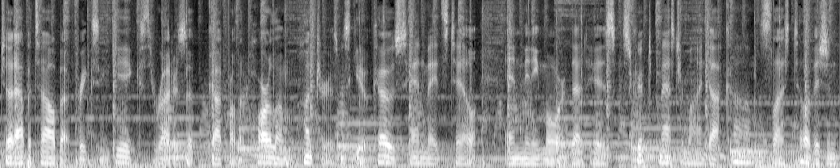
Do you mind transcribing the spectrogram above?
Judd Apatow about Freaks and Geeks, the writers of Godfather Harlem, Hunters, Mosquito Coast, Handmaid's Tale, and many more. That is scriptmastermind.com slash television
